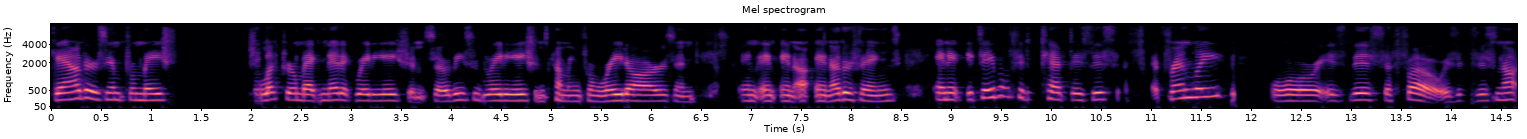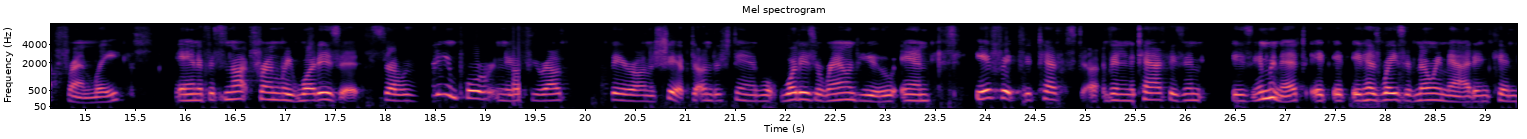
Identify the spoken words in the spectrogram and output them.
gathers information electromagnetic radiation. So these are the radiations coming from radars and and and and, uh, and other things, and it, it's able to detect is this friendly or is this a foe? Is this not friendly? And if it's not friendly, what is it? So it's pretty important if you're out there on a ship to understand what is around you, and if it detects uh, that an attack is in is imminent, it, it, it has ways of knowing that and can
